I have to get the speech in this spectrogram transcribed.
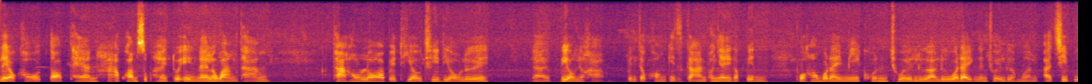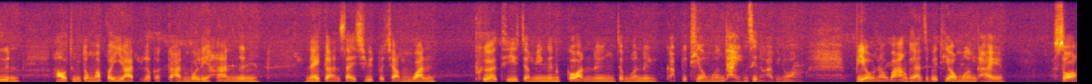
แล้วเขาตอบแทนหาความสุขให้ตัวเองในระหว่างทางถ้าเขาล้อไปเที่ยวที่เดียวเลยเปรี้ยวเนี่ยค่ะ เป็นเจ้าของกิจการพ่อใหญ่กับเป็น พวกเขาบ่ได้มีคนช่วยเหลือ หรือว่าได้เงินช่วยเหลือเหมือนอาชีพอื่นเขาถึงต้องมาประหยัดแล้วก็การบริหารเงินในการใช้ชีวิตประจำวัน เพื่อที่จะมีเงินก้อนหนึ่งจำนวนหนึ่งกลับไปเที่ยวเมืองไทยจังๆนะคะพี่น้อง เปรี้ยวนะวางแผนจะไปเที่ยวเมืองไทย สอง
